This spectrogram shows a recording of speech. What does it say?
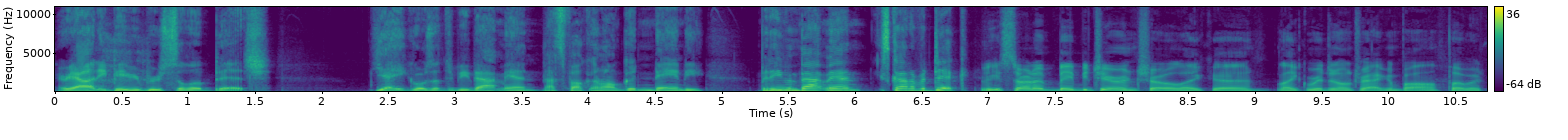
In reality, baby Bruce is a little bitch. Yeah, he grows up to be Batman. That's fucking all good and dandy. But even Batman, he's kind of a dick. We could start a Baby Jiren show, like uh, like original Dragon Ball, but with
